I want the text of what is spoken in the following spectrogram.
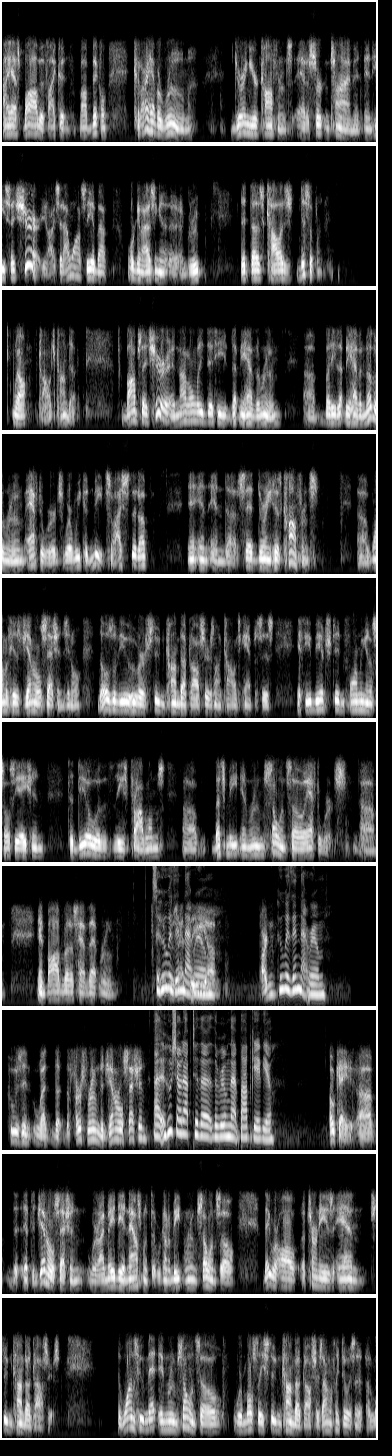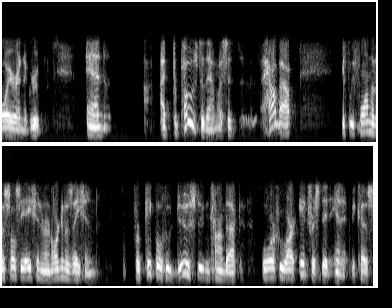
I asked Bob if I could, Bob Bickel, could I have a room during your conference at a certain time? And, and he said, sure. You know, I said, I want to see about organizing a, a group that does college discipline. Well, college conduct. Bob said, sure. And not only did he let me have the room, uh, but he let me have another room afterwards where we could meet. So I stood up and, and, and uh, said during his conference, uh, one of his general sessions, you know, those of you who are student conduct officers on college campuses, if you'd be interested in forming an association to deal with these problems, uh, let's meet in room so and so afterwards. Um, and Bob let us have that room. So who was, was in that room? Uh, pardon? Who was in that room? Who was in what the the first room, the general session? Uh, who showed up to the the room that Bob gave you? Okay, uh, the, at the general session where I made the announcement that we're going to meet in room so and so, they were all attorneys and student conduct officers. The ones who met in room so and so were mostly student conduct officers. I don't think there was a, a lawyer in the group. And I proposed to them, I said, how about if we form an association or an organization for people who do student conduct or who are interested in it? Because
